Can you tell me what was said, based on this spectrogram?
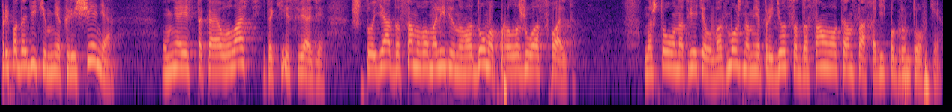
преподадите мне крещение – у меня есть такая власть и такие связи, что я до самого молитвенного дома проложу асфальт. На что он ответил, возможно, мне придется до самого конца ходить по грунтовке.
